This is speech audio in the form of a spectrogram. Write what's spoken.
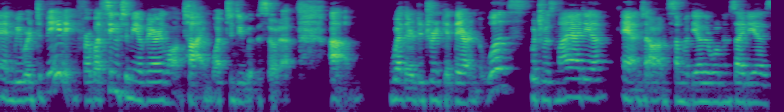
and we were debating for what seemed to me a very long time what to do with the soda. Um, whether to drink it there in the woods, which was my idea, and um, some of the other women's ideas,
